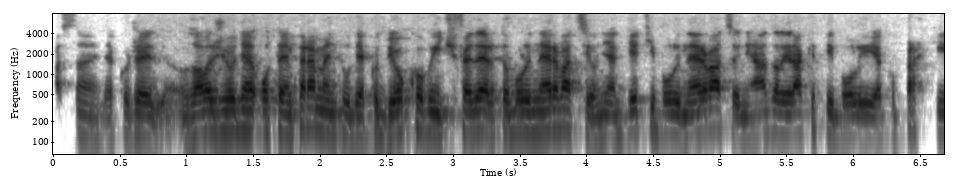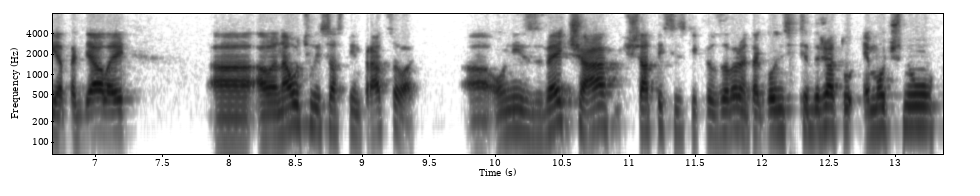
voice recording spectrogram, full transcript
Jasné, akože záleží hodne od temperamentu, ako Djokovic, Feder, to boli nerváci, oni deti boli nerváci, oni hádzali rakety, boli ako prchy a tak ďalej, a, ale naučili sa s tým pracovať. A oni zväčša, štatisticky, keď to zoberieme, tak oni si držia tú emočnú,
